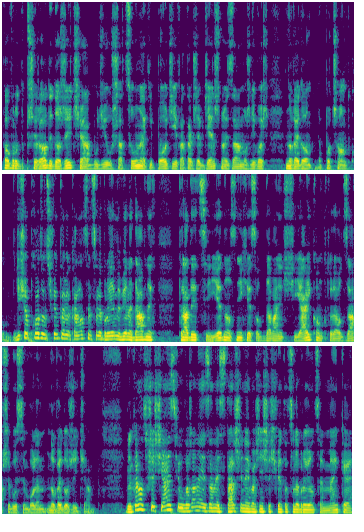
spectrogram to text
Powrót przyrody do życia budził szacunek i podziw, a także wdzięczność za możliwość nowego początku. Dziś obchodząc święta wielkanocne celebrujemy wiele dawnych tradycji. Jedną z nich jest oddawanie czci jajkom, które od zawsze były symbolem nowego życia. Wielkanoc w chrześcijaństwie uważana jest za najstarsze i najważniejsze święto celebrujące mękę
